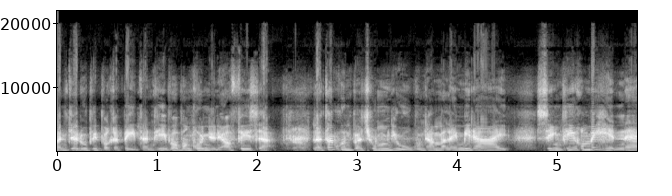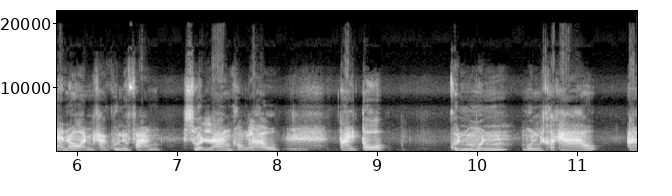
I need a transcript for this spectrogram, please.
มันจะดูผิดปกติทันทีเพราะบางคนอยู่ในออฟฟิศอะครับแล้วถ้าคุณประชุมอยู่คุณทำอะไรไม่ได้ สิ่งที่เขาไม่เห็นแน่นอนค่ะ คุณผู้ฟังส่วนล่างของเราอืมใต้โต๊ะ คุณหมุนหมุนข้อเท้า อะ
